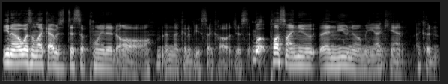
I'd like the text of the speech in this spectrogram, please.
you know, it wasn't like I was disappointed. Oh, I'm not going to be a psychologist. Well, plus I knew, and you know me, I can't, I couldn't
